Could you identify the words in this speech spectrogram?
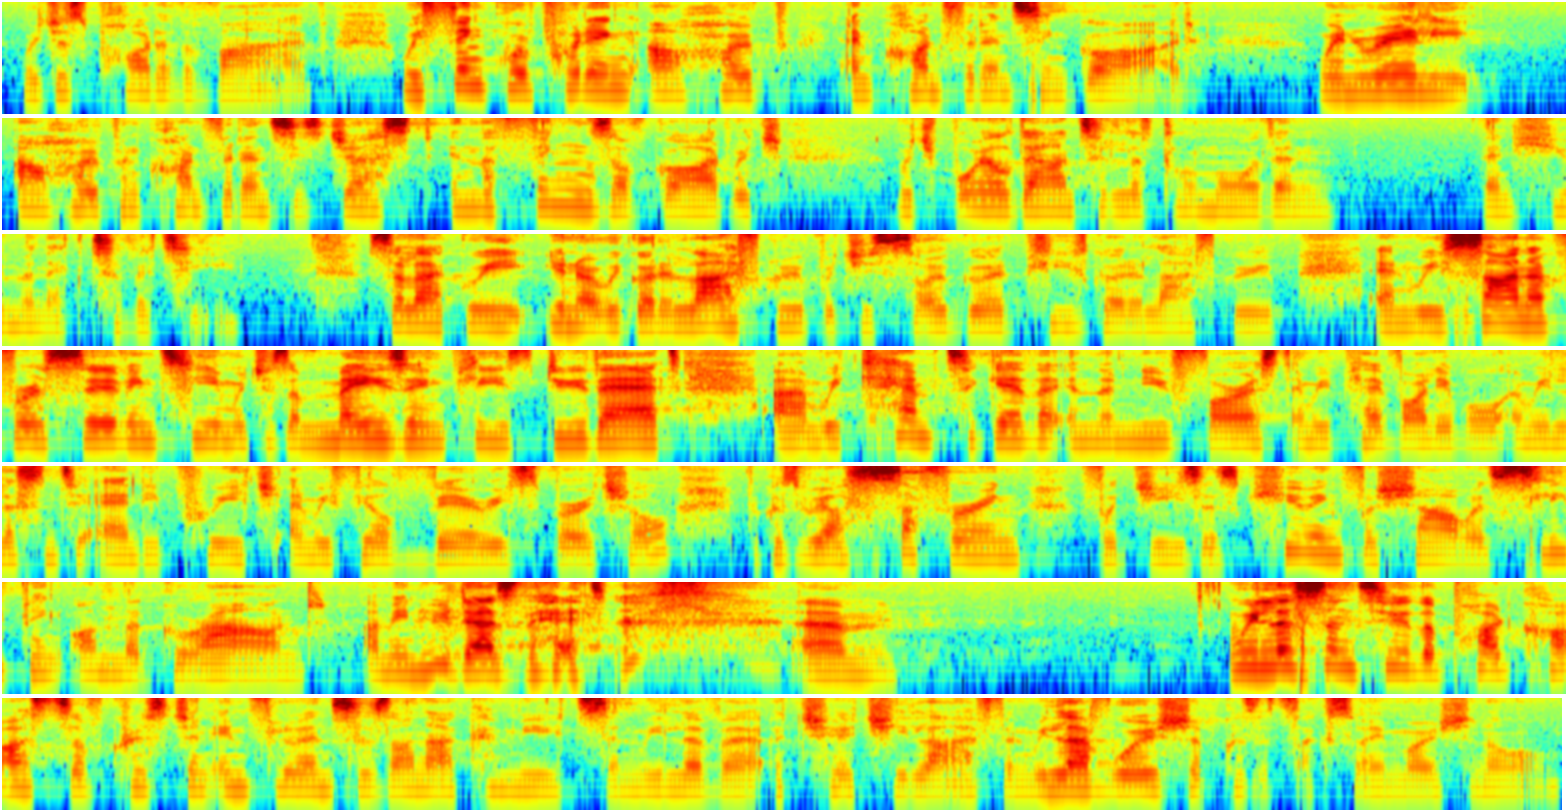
we're just part of the vibe. We think we're putting our hope and confidence in God when really our hope and confidence is just in the things of God, which, which boil down to little more than, than human activity. So, like we, you know, we go to Life Group, which is so good. Please go to Life Group, and we sign up for a serving team, which is amazing. Please do that. Um, we camp together in the New Forest, and we play volleyball, and we listen to Andy preach, and we feel very spiritual because we are suffering for Jesus, queuing for showers, sleeping on the ground. I mean, who does that? um, we listen to the podcasts of Christian influences on our commutes, and we live a, a churchy life, and we love worship because it's like so emotional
